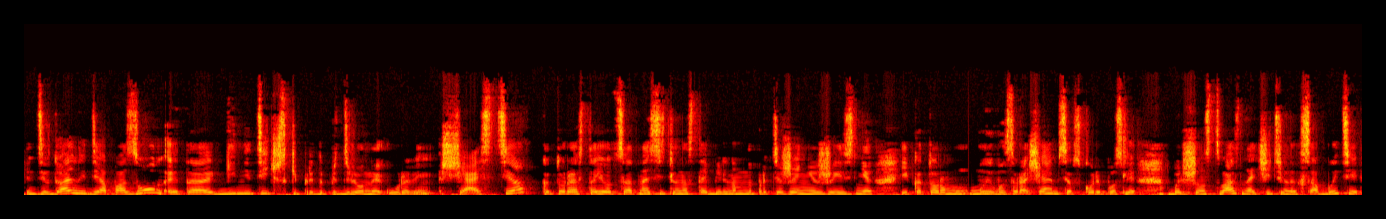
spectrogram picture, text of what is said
Индивидуальный диапазон – это генетически предопределенный уровень счастья, который остается относительно стабильным на протяжении жизни и к которому мы возвращаемся вскоре после большинства значительных событий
